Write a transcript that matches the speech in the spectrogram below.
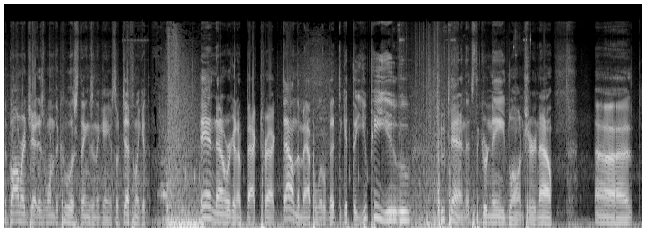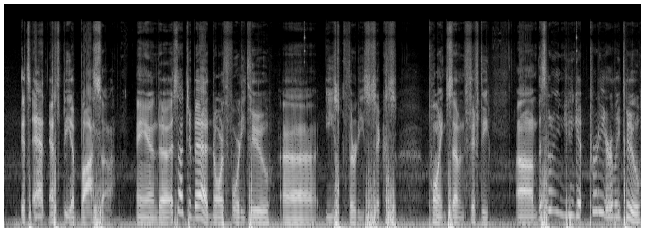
the bomber jet is one of the coolest things in the game, so definitely get. And now we're gonna backtrack down the map a little bit to get the UPU 210. That's the grenade launcher. Now, uh, it's at Espiabasa, and uh, it's not too bad. North 42 uh, East 36.750. Um, this one you can get pretty early too.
